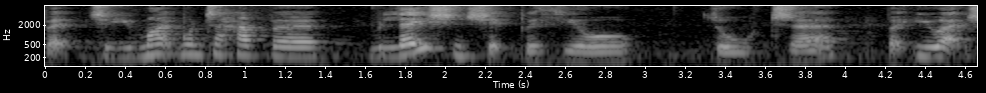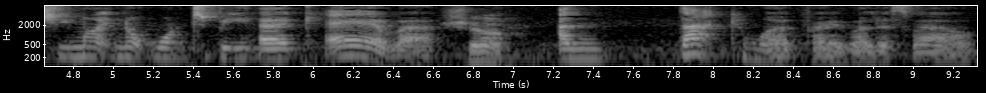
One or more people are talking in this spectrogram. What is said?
but you might want to have a relationship with your daughter, but you actually might not want to be her carer, sure. and that can work very well as well.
